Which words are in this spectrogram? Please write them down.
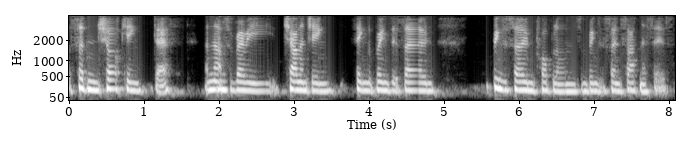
sudden, shocking death, and that's mm. a very challenging thing that brings its own brings its own problems and brings its own sadnesses.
